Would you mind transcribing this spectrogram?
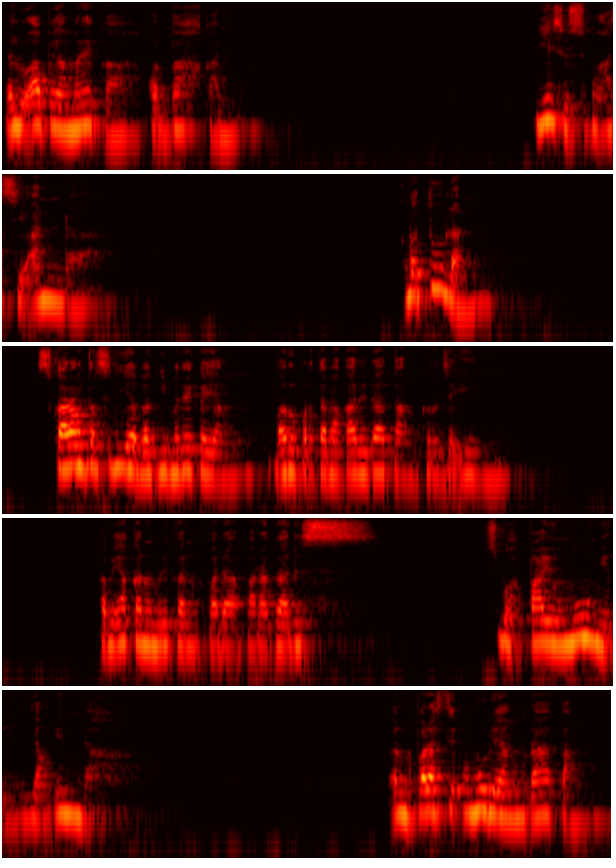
Lalu apa yang mereka khotbahkan? Yesus mengasihi Anda. Kebetulan, sekarang tersedia bagi mereka yang baru pertama kali datang ke gereja ini. Kami akan memberikan kepada para gadis sebuah payung mungil yang indah. Dan kepada setiap pemuda yang datang,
